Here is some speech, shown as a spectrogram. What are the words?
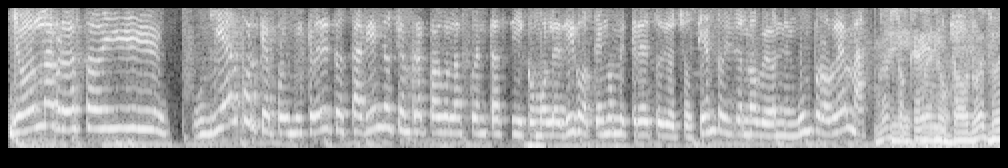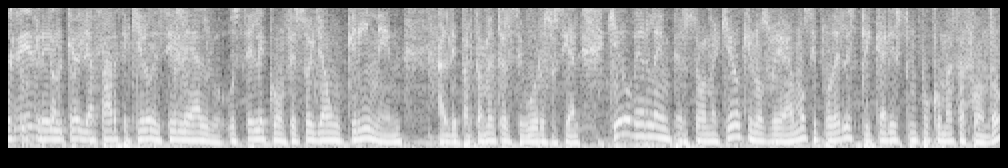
Yo la verdad estoy bien porque pues mi crédito está bien, yo siempre pago las cuentas y como le digo, tengo mi crédito de 800 y yo no veo ningún problema. No es Sí, su crédito, bueno, no es su crédito. y aparte quiero decirle algo, usted le confesó ya un crimen al Departamento del Seguro Social. Quiero verla en persona, quiero que nos veamos y poderle explicar esto un poco más a fondo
